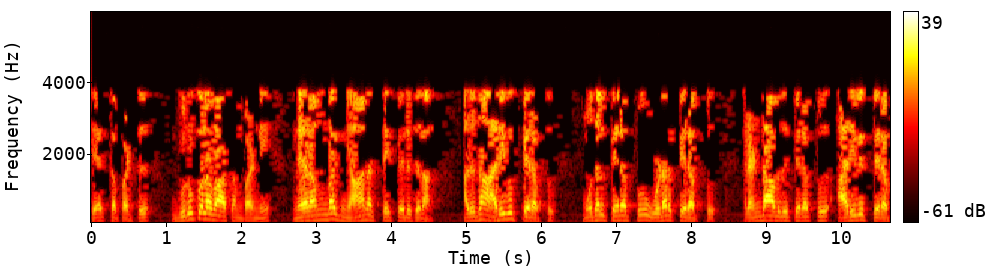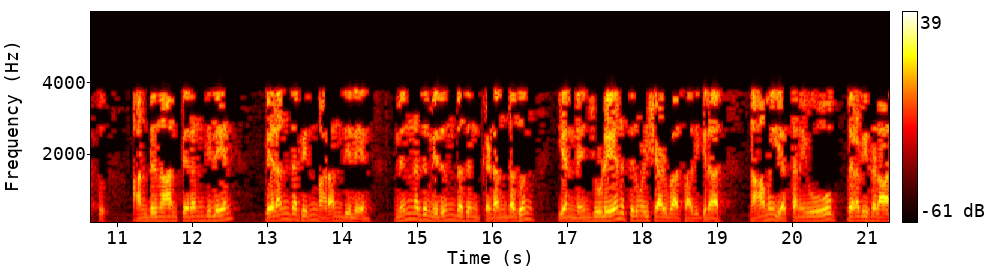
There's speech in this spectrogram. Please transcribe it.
சேர்க்கப்பட்டு குருகுல வாசம் பண்ணி நிரம்ப ஞானத்தை பெறுகிறான். அதுதான் அறிவு பிறப்பு. முதல் பிறப்பு உடற்பிறப்பு. இரண்டாவது பிறப்பு அறிவு பிறப்பு. அன்று நான் பிறந்திலேன் பிறந்த பின் மறந்திலேன். நின்னதும் இருந்ததும் கிடந்ததும் என் நெஞ்சுளேன்னு திருமொழி ஆழ்வார் சாதிக்கிறார். நாமும் எத்தனையோ பிறவிகளாக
